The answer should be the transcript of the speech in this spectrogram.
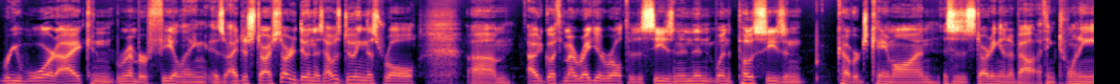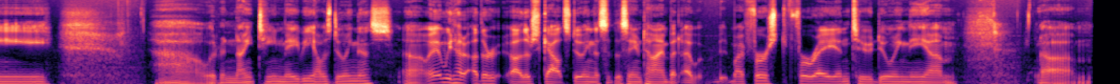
reward I can remember feeling is I just start, I started doing this. I was doing this role. Um, I would go through my regular role through the season, and then when the postseason coverage came on, this is starting in about I think twenty. Uh, would have been 19 maybe I was doing this uh, and we'd had other other scouts doing this at the same time but I, my first foray into doing the um, um,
